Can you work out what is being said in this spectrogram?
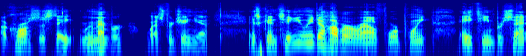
across the state, remember, West Virginia, is continuing to hover around 4.18%,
